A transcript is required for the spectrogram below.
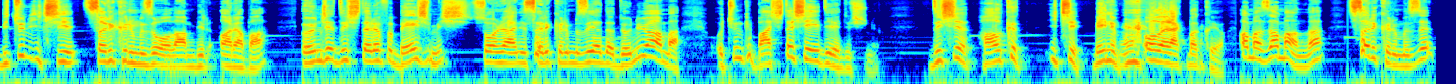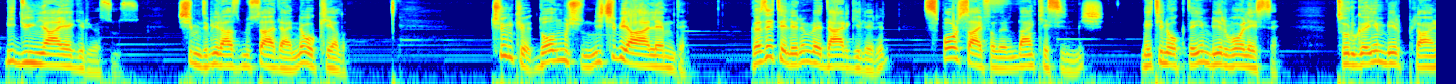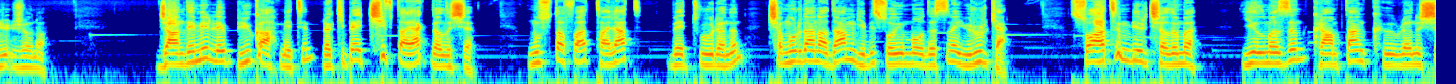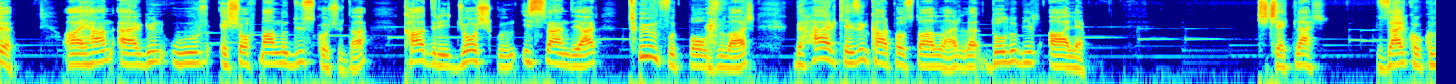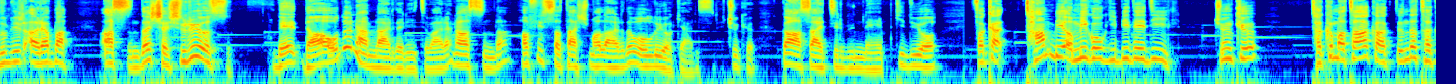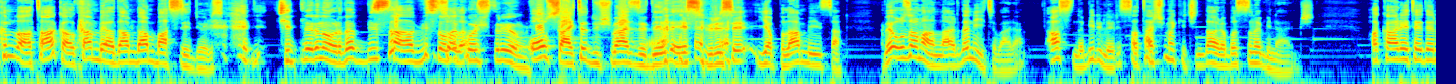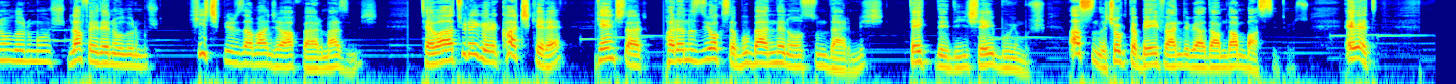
Bütün içi sarı kırmızı olan bir araba. Önce dış tarafı bejmiş. Sonra hani sarı kırmızıya da dönüyor ama o çünkü başta şey diye düşünüyor. Dışı halkın, içi benim olarak bakıyor. Ama zamanla sarı kırmızı bir dünyaya giriyorsunuz. Şimdi biraz müsaadenle okuyalım. Çünkü dolmuşun içi bir alemdi. Gazetelerin ve dergilerin spor sayfalarından kesilmiş, Metin Oktay'ın bir volesi, Turgay'ın bir plonjonu, Can Demir'le Büyük Ahmet'in rakibe çift ayak dalışı, Mustafa, Talat ve Tuğra'nın çamurdan adam gibi soyunma odasına yürürken, Suat'ın bir çalımı, Yılmaz'ın kramptan kıvranışı, Ayhan Ergün Uğur eşofmanlı düz koşuda, Kadri, Coşkun, İsfendiyar, tüm futbolcular ve herkesin karpostallarla dolu bir alem. Çiçekler, güzel kokulu bir araba. Aslında şaşırıyorsun. Ve daha o dönemlerden itibaren aslında hafif sataşmalarda oluyor kendisi. Çünkü Galatasaray tribününe hep gidiyor. Fakat tam bir amigo gibi de değil. Çünkü takım atağa kalktığında takımla atağa kalkan bir adamdan bahsediyoruz. Çitlerin orada bir sağa bir sola, Sola. koşturuyormuş. Offside'a düşmezdi diye de esprisi yapılan bir insan. Ve o zamanlardan itibaren aslında birileri sataşmak için de arabasına binermiş. Hakaret eden olurmuş, laf eden olurmuş. Hiçbir zaman cevap vermezmiş. Tevatüre göre kaç kere gençler paranız yoksa bu benden olsun dermiş. Tek dediği şey buymuş. Aslında çok da beyefendi bir adamdan bahsediyoruz. Evet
